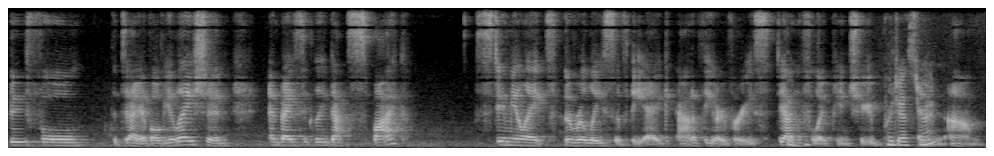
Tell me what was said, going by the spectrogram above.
before the day of ovulation. And basically, that spike stimulates the release of the egg out of the ovaries down the fallopian tube. Progesterone? And, um,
